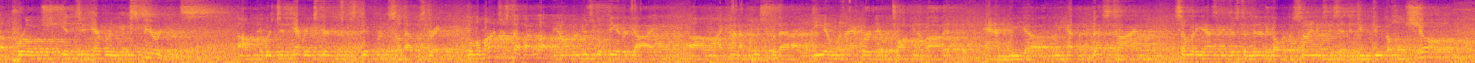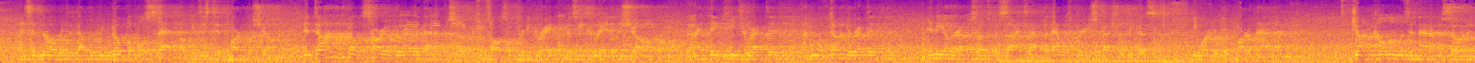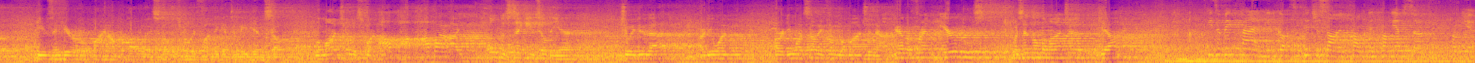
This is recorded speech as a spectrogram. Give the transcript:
approach into every experience. Um, it was just every experience was different, so that was great. The La Mancha stuff I love. You know, I'm a musical theater guy. Um, I kind of pushed for that idea when I heard they were talking about it, and we uh, we had the best time. Somebody asked me just a minute ago with the signings. They said, "Did you do the whole show?" I said, "No, we did that. We built the whole set, but we just did part of the show." And Don Bellisario directed that episode, which was also pretty great because he created the show, and I think he directed. I don't know if Don directed any other episodes besides that, but that was pretty special because he wanted to be a part of that. And John Cullum was in that episode, and he was a hero of mine on Broadway, so it was really fun to get to meet him. So La Mancha was fun. I'll, how about I hold the singing till the end? Should we do that, or do you want, or do you want something from La Mancha now? You have a friend here who was in the La Mancha, yeah? He's a big fan. He got some picture signed from the, from the episode from you.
